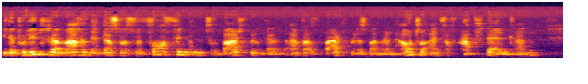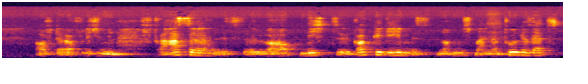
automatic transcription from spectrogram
wieder politischer machen, denn das, was wir vorfinden, zum Beispiel, ein ganz einfaches Beispiel, dass man ein Auto einfach abstellen kann auf der öffentlichen Straße, ist überhaupt nicht äh, Gott gegeben, ist noch nicht mal ein Naturgesetz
